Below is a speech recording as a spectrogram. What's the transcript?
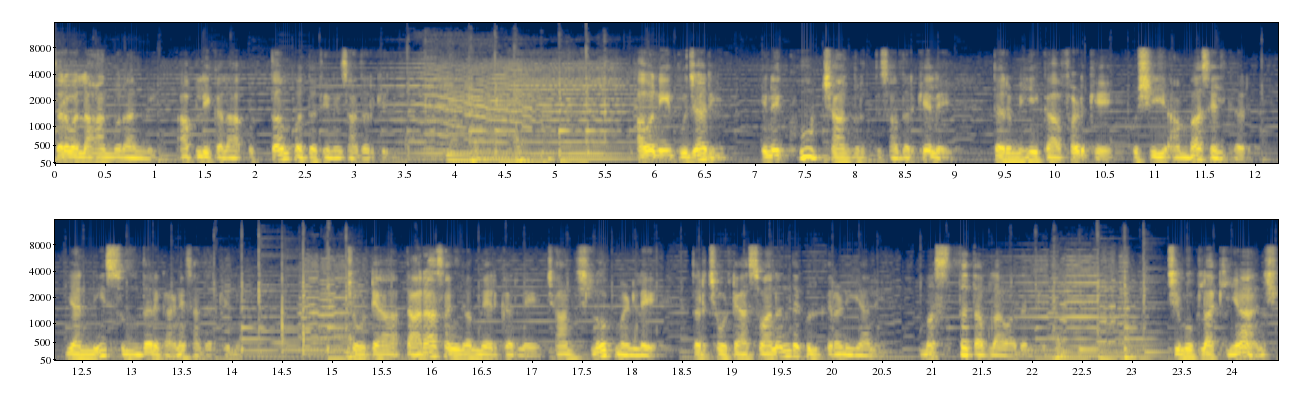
सर्व लहान मुलांनी आपली कला उत्तम पद्धतीने सादर केली. अवनी पुजारी हिने खूप छान नृत्य सादर केले तर मिहिका फडके खुशी आंबासेलकर यांनी सुंदर गाणे सादर केले. छोट्या तारा संगमनेरकरने छान श्लोक म्हणले तर छोट्या स्वानंद कुलकर्णी याने मस्त तबला वादन केले. चिमुकला कियांश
